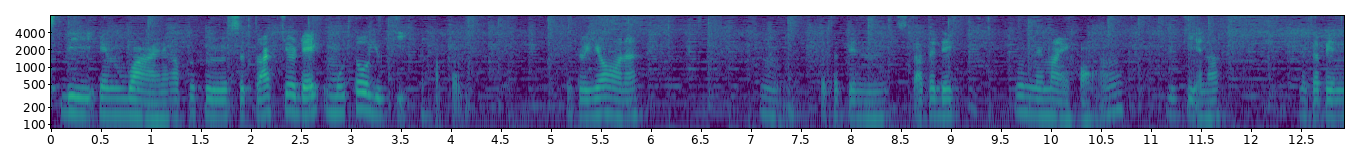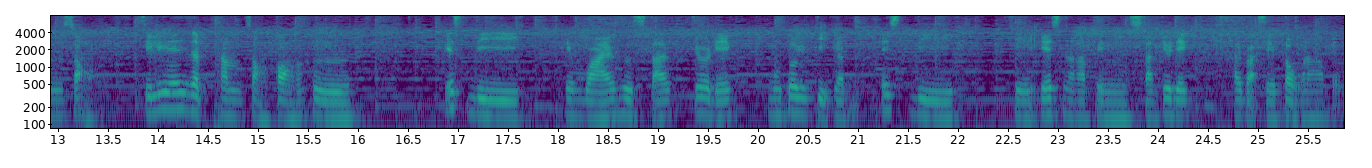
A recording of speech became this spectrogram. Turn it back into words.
SDMY นะครับ ก็คือ Structure Deck Muto Yuki นะครับผม เป็นตัวย่อนะ อืม ก็จะเป็น Starter Deck รุ่นใหม่ๆของ Yuki เนาะมันจะเป็น2ซีรีส์นี้จะทำสองกล่องก็คือ SD MY ก็คือ Starter Deck Muto Yuki กับ SD KS นะครับ เป็น Starter Deck ไคบะเซโตะนะครับผม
